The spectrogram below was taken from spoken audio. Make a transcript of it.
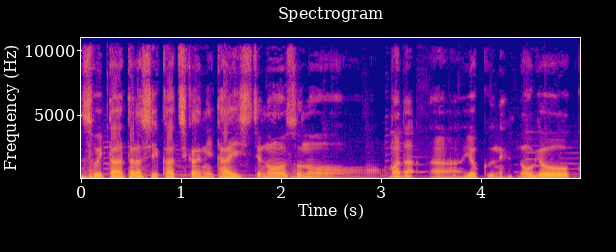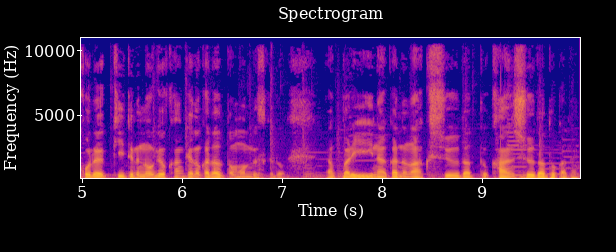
そういった新しい価値観に対しての、その、まだ、あよくね、農業、これ聞いてる農業関係の方だと思うんですけど、やっぱり田舎での悪臭だと、慣習だとかね、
